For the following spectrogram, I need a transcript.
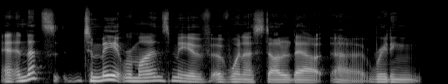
And, and that's, to me, it reminds me of, of when I started out uh, reading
